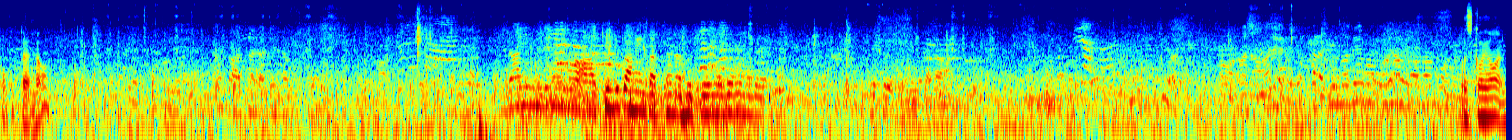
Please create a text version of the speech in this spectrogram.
What the hell? ライン電話気づかへんかったら普通の電話でよくいいかな。あのあれやでだからそんな電話もナンバー番号で What's going on?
